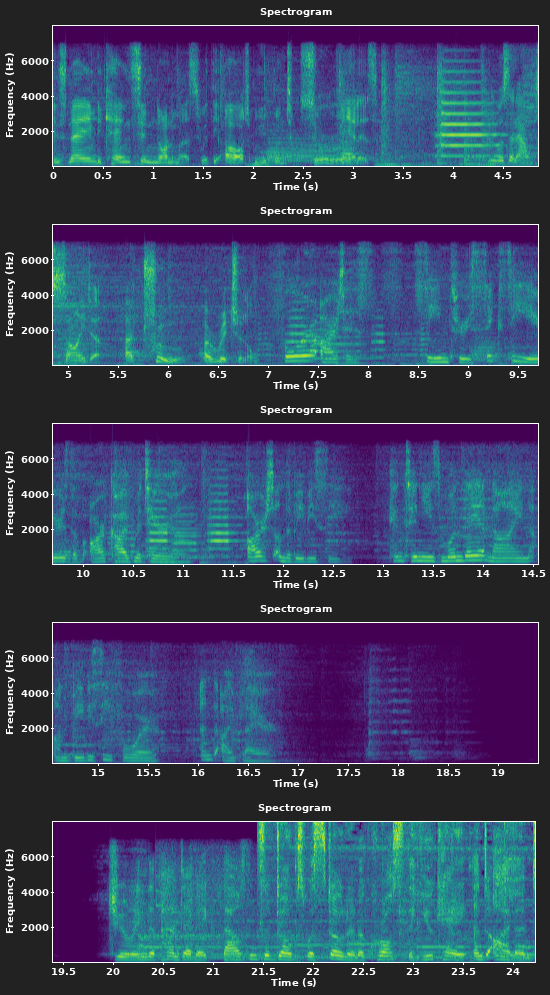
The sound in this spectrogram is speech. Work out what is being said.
his name became synonymous with the art movement Surrealism. He was an outsider, a true original. Four artists, seen through 60 years of archive material. Art on the BBC continues Monday at 9 on BBC 4 and iPlayer. During the pandemic, thousands of dogs were stolen across the UK and Ireland.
